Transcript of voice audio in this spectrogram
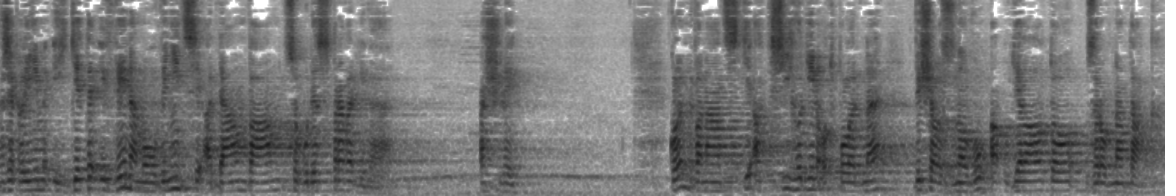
Řekl jim, jděte i vy na mou vinici a dám vám, co bude spravedlivé. A šli. Kolem dvanácti a tří hodin odpoledne vyšel znovu a udělal to zrovna tak.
